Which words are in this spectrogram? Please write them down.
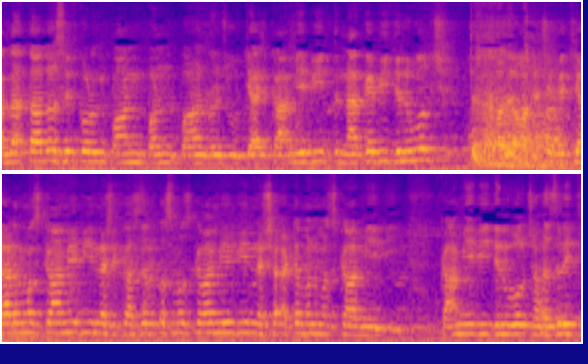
اللہ تعالیٰ ست کورن پان پن پان رجوع کیا کامیابی تو ناکابی دن وول ہتھیارن مز کامیابی نہ کثرتس مز کامیابی نہ اٹمن مز کامیابی۔ کامیابی دن وول حضرت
